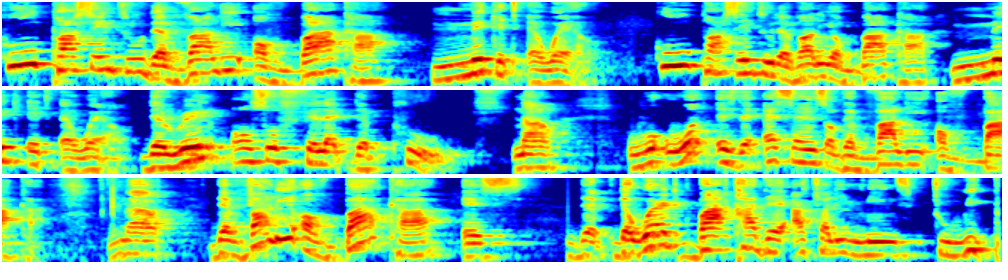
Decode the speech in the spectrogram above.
who passing through the valley of Baca make it a well. Who passing through the valley of Baca make it a well. The rain also filled the pools. Now, w- what is the essence of the valley of Baca? Now, the valley of Baca is the, the word baka there actually means to weep,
